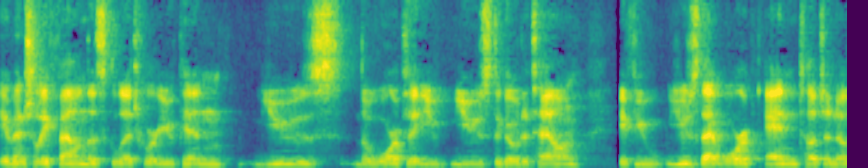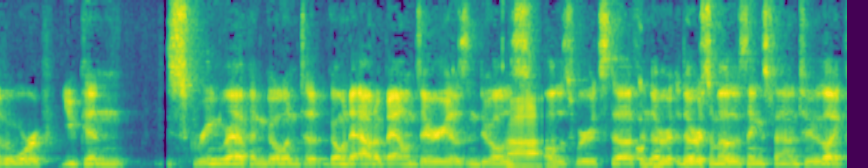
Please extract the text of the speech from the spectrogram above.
eventually found this glitch where you can use the warp that you use to go to town. If you use that warp and touch another warp, you can screen wrap and go into go into out of bounds areas and do all this Ah. all this weird stuff. And there there were some other things found too. Like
